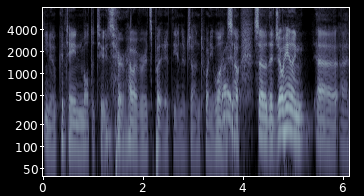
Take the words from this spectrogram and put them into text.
you know, contain multitudes, or however it's put at the end of John 21. Right. So, so the Johannine uh, uh,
